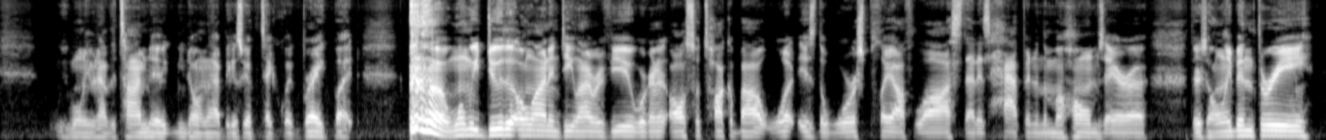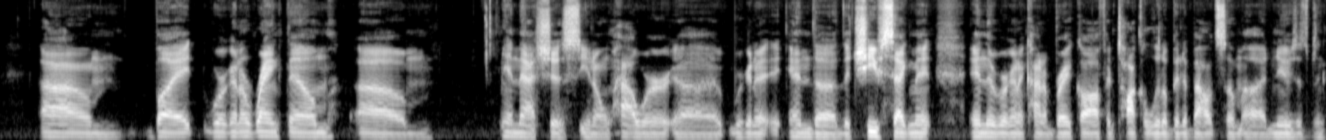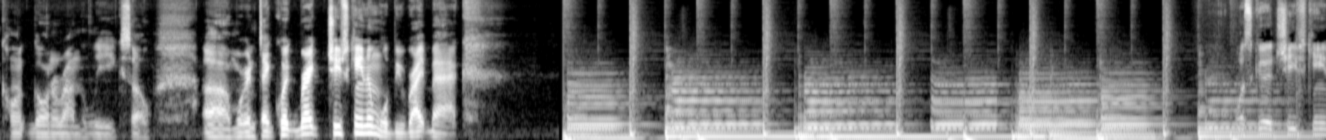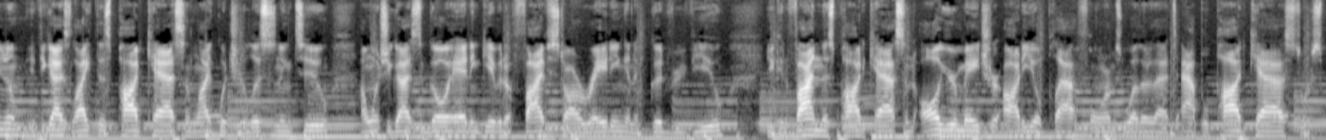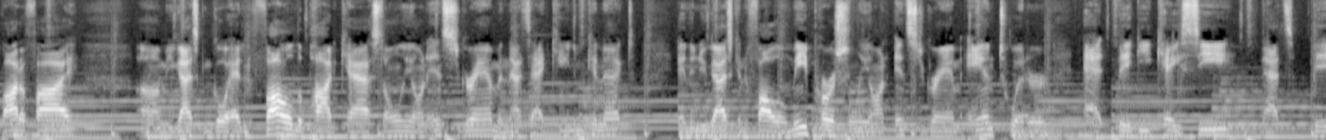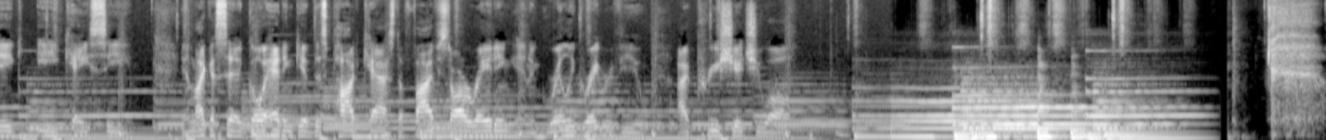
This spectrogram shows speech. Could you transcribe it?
we won't even have the time to go on that because we have to take a quick break. But when we do the O line and D line review, we're going to also talk about what is the worst playoff loss that has happened in the Mahomes era. There's only been three, um, but we're going to rank them. Um, and that's just you know how we're uh, we're gonna end the the chief segment, and then we're gonna kind of break off and talk a little bit about some uh, news that's been going around the league. So um, we're gonna take a quick break. Chiefs Kingdom. We'll be right back. What's good, Chiefs Kingdom? If you guys like this podcast and like what you're listening to, I want you guys to go ahead and give it a five star rating and a good review. You can find this podcast on all your major audio platforms, whether that's Apple Podcast or Spotify. Um, you guys can go ahead and follow the podcast only on Instagram, and that's at Kingdom Connect. And then you guys can follow me personally on Instagram and Twitter at Big EKC. That's Big EKC. And like I said, go ahead and give this podcast a five star rating and a really great review. I appreciate you all.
